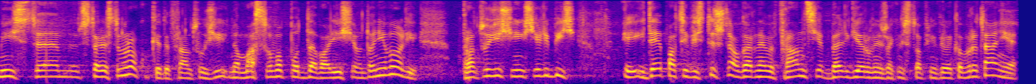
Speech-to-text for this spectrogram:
miejsce w 1940 roku, kiedy Francuzi no, masowo poddawali się do niewoli. Francuzi się nie chcieli bić. I idee pacyfistyczne ogarnęły Francję, Belgię, również w jakimś stopniu Wielką Brytanię.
